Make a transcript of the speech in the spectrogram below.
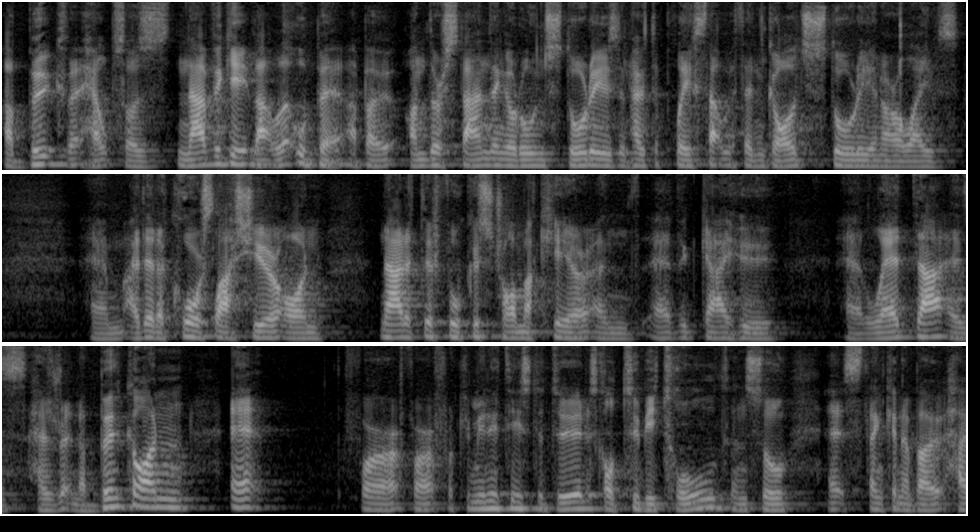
a book that helps us navigate that little bit about understanding our own stories and how to place that within God's story in our lives. Um, I did a course last year on narrative focused trauma care, and uh, the guy who uh, led that is, has written a book on it for, for, for communities to do, and it's called To Be Told. And so it's thinking about how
